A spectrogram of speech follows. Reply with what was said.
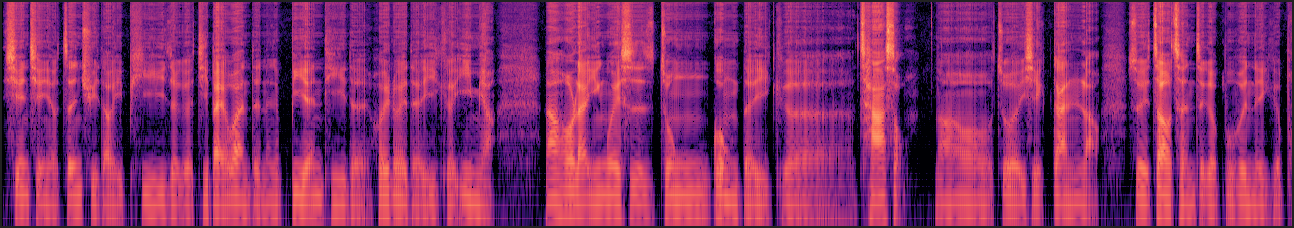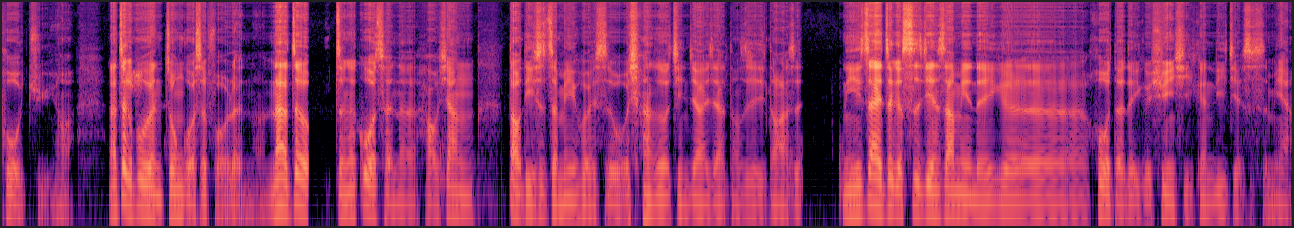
先前有争取到一批这个几百万的那个 BNT 的辉瑞的一个疫苗，然后后来因为是中共的一个插手，然后做一些干扰，所以造成这个部分的一个破局哈。那这个部分中国是否认了？那这整个过程呢，好像到底是怎么一回事？我想说请教一下董思齐董老师。你在这个事件上面的一个获得的一个讯息跟理解是什么样？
